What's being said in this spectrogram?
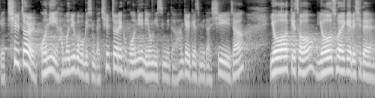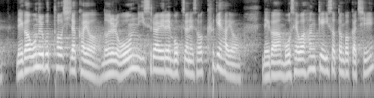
7절 권위 한번 읽어보겠습니다. 7절에 그 권위의 내용이 있습니다. 함께 읽겠습니다. 시작. 여호와께서 여호수아에게 이르시되 내가 오늘부터 시작하여 너를 온 이스라엘의 목전에서 크게 하여 내가 모세와 함께 있었던 것 같이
